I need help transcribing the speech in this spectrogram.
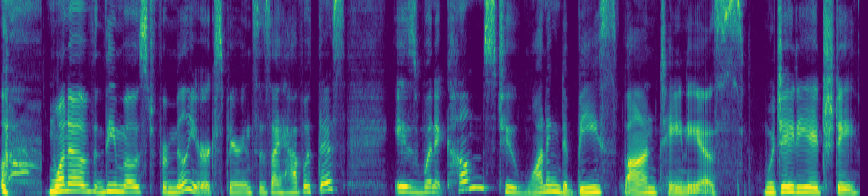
One of the most familiar experiences I have with this is when it comes to wanting to be spontaneous, which ADHD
